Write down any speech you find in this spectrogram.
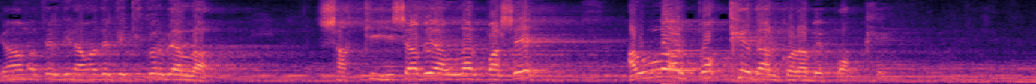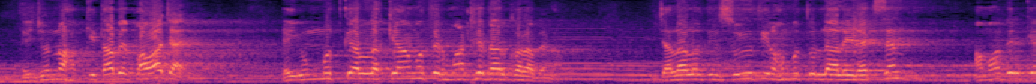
কেয়ামতের দিন আমাদেরকে কি করবে আল্লাহ? সাক্ষী হিসাবে আল্লাহর পাশে, আল্লাহর পক্ষে দাঁড় করাবে, পক্ষে। এই জন্য কিতাবে পাওয়া যায়, এই উম্মতকে আল্লাহ কেয়ামতের মাঠে দাঁড় করাবে না। জালালউদ্দিন সৈয়দি রহমতুল্লাহ আলী লেখছেন, আমাদেরকে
